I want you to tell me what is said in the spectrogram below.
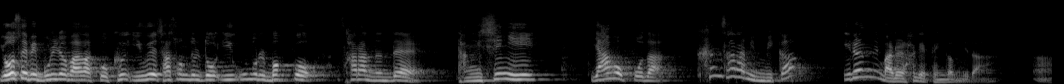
요셉이 물려받았고 그 이후에 자손들도 이 우물을 먹고 살았는데 당신이 야곱보다 큰 사람입니까? 이런 말을 하게 된 겁니다. 어.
